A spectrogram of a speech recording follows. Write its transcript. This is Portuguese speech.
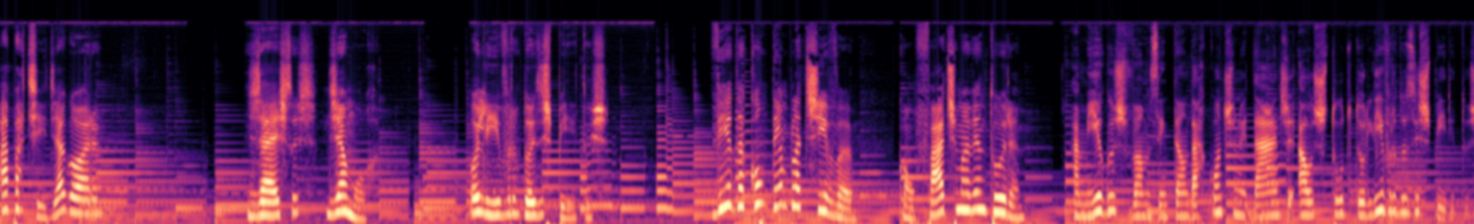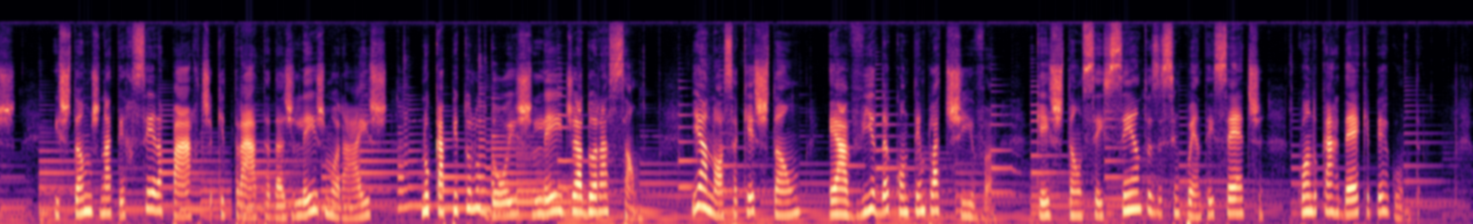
a partir de agora. Gestos de Amor O Livro dos Espíritos Vida Contemplativa com Fátima Ventura. Amigos, vamos então dar continuidade ao estudo do Livro dos Espíritos. Estamos na terceira parte que trata das leis morais, no capítulo 2, Lei de Adoração. E a nossa questão é a vida contemplativa, questão 657, quando Kardec pergunta:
